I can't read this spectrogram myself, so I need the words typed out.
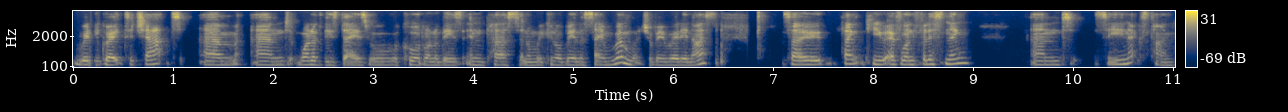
Really great to chat. Um, and one of these days we'll record one of these in person and we can all be in the same room, which will be really nice. So thank you everyone for listening and see you next time.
